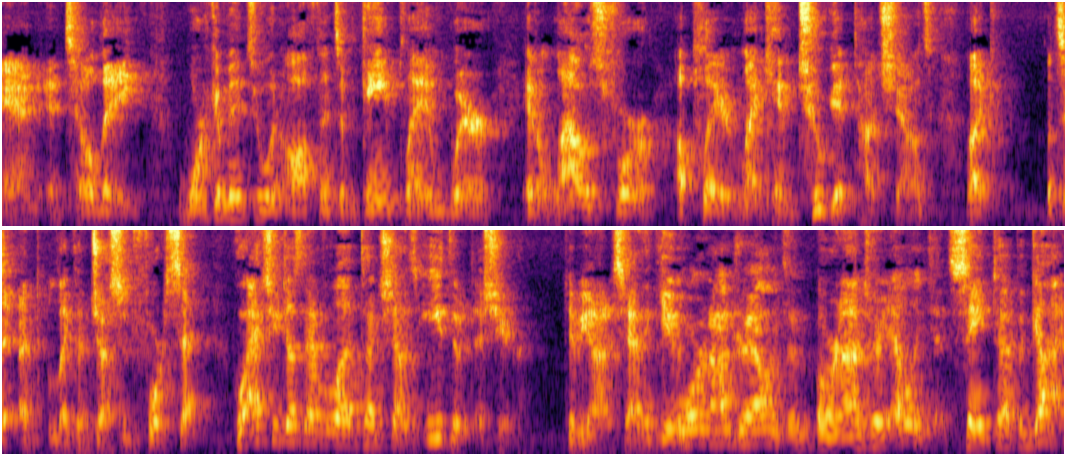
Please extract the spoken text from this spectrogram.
and until they work him into an offensive game plan where it allows for a player like him to get touchdowns, like let's say a, like a Justin Forsett, who actually doesn't have a lot of touchdowns either this year. To be honest, I think you Or an Andre Ellington. or an Andre Ellington, same type of guy.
